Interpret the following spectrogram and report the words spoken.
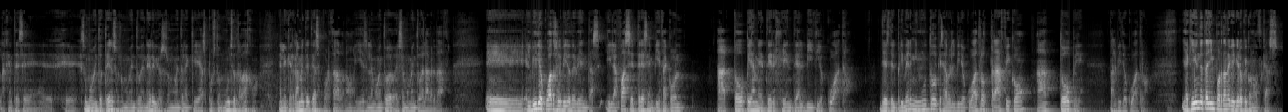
La gente eh, es un momento tenso, es un momento de nervios, es un momento en el que has puesto mucho trabajo, en el que realmente te has esforzado, ¿no? Y es el momento, es el momento de la verdad. Eh, el vídeo 4 es el vídeo de ventas y la fase 3 empieza con a tope a meter gente al vídeo 4. Desde el primer minuto que se abre el vídeo 4, tráfico a tope al vídeo 4. Y aquí hay un detalle importante que quiero que conozcas.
